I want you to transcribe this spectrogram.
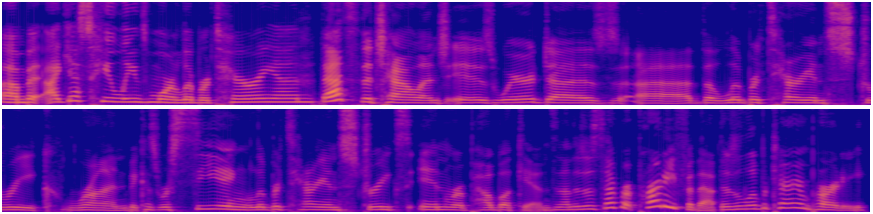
Um, but I guess he leans more libertarian. That's the challenge: is where does uh, the libertarian streak run? Because we're seeing libertarian streaks in Republicans. Now, there's a separate party for that. There's a Libertarian Party,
